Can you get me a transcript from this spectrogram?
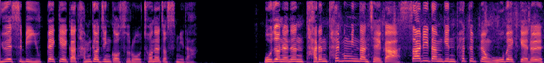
USB 600개가 담겨진 것으로 전해졌습니다. 오전에는 다른 탈북민 단체가 쌀이 담긴 페트병 500개를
